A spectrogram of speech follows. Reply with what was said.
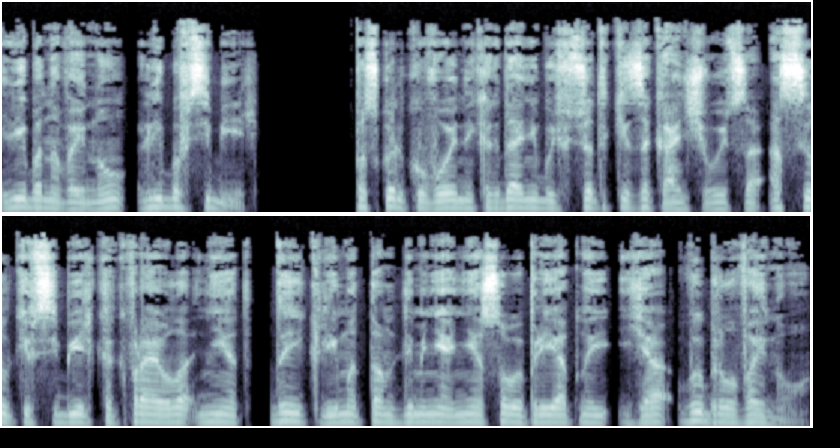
либо на войну, либо в Сибирь. Поскольку войны когда-нибудь все-таки заканчиваются, а ссылки в Сибирь, как правило, нет, да и климат там для меня не особо приятный, я выбрал войну.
